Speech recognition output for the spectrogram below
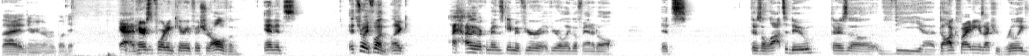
But I didn't remember Boyega. yeah, and Harrison Ford and Carrie Fisher, all of them, and it's it's really fun. Like, I highly recommend this game if you're if you're a Lego fan at all. It's there's a lot to do. There's a the uh, dog fighting is actually really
